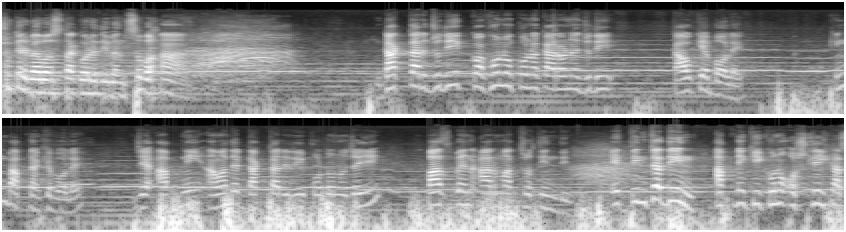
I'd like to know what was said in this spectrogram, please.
সুখের ব্যবস্থা করে দিবেন, সুবহান। ডাক্তার যদি কখনো কোনো কারণে যদি কাউকে বলে কিংবা আপনাকে বলে যে আপনি আমাদের ডাক্তারের রিপোর্ট অনুযায়ী বাঁচবেন আর মাত্র তিন দিন। এই তিনটা দিন আপনি কি কোনো অশ্লীল কাজ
